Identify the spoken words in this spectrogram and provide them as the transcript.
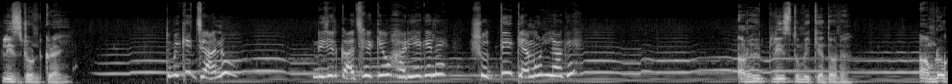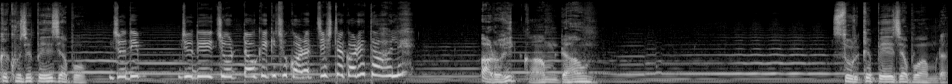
প্লিজ ডোন্ট ক্রাই তুমি কি জানো নিজের কাছের কেউ হারিয়ে গেলে সত্যিই কেমন লাগে? আরোহী প্লিজ তুমি কেঁদো না। আমরা ওকে খুঁজে পেয়ে যাব। যদি যদি এই চোরটা ওকে কিছু করার চেষ্টা করে তাহলে? আরোহী কাম ডাউন সুরকে পেয়ে যাব আমরা।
